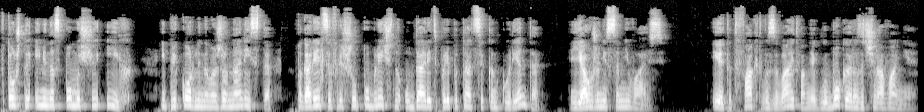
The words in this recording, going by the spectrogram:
В том, что именно с помощью их и прикормленного журналиста Погорельцев решил публично ударить по репутации конкурента, я уже не сомневаюсь. И этот факт вызывает во мне глубокое разочарование.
